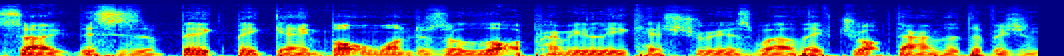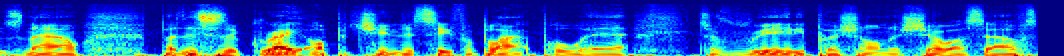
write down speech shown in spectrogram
So this is a big, big game. Bolton Wanderers a lot of Premier League history as well. They've dropped down the divisions now, but this is a great opportunity for Blackpool here to really push on and show ourselves.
